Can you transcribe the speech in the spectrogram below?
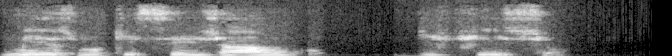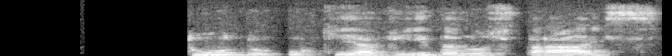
mesmo que seja algo difícil, tudo o que a vida nos traz,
